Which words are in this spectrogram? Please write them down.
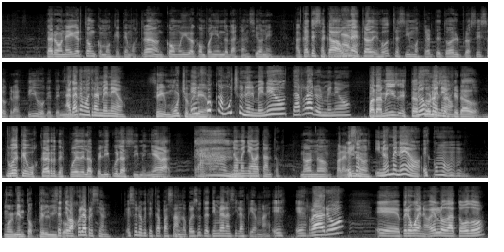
Taron Egerton como que te mostraban cómo iba componiendo las canciones. Acá te sacaba Nada. una detrás de otra sin mostrarte todo el proceso creativo que tenía. Acá te muestra el meneo. Sí, mucho meneo. Enfoca mucho en el meneo, está raro el meneo. Para mí está No sobre exagerado. Tuve que buscar después de la película si meñaba tanto. No meñaba tanto. No, no, para mí no. Y no es meneo, es como... un- Movimiento pélvico. Se te bajó la presión. Eso es lo que te está pasando. Por eso te tiemblan así las piernas. Es, es raro, eh, pero bueno, él lo da todo.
